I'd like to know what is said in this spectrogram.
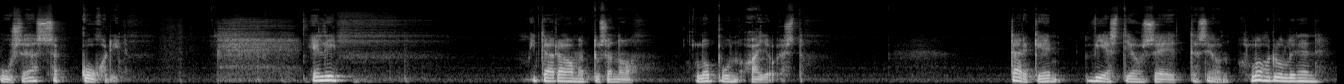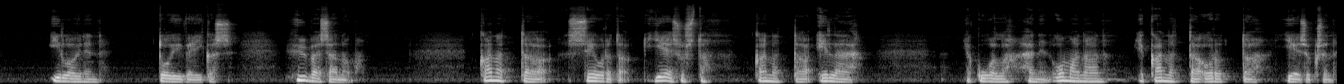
useassa kohdin. Eli mitä raamattu sanoo lopun ajoista? Tärkein viesti on se, että se on lohdullinen, iloinen, toiveikas, hyvä sanoma. Kannattaa seurata Jeesusta, kannattaa elää ja kuolla hänen omanaan ja kannattaa odottaa Jeesuksen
